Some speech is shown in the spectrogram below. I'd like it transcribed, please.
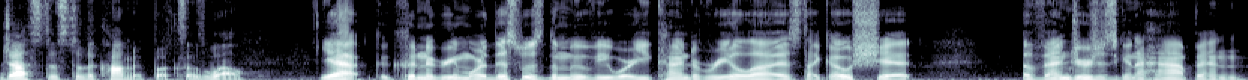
justice to the comic books as well. Yeah, couldn't agree more. This was the movie where you kind of realized, like, oh shit, Avengers is going to happen,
